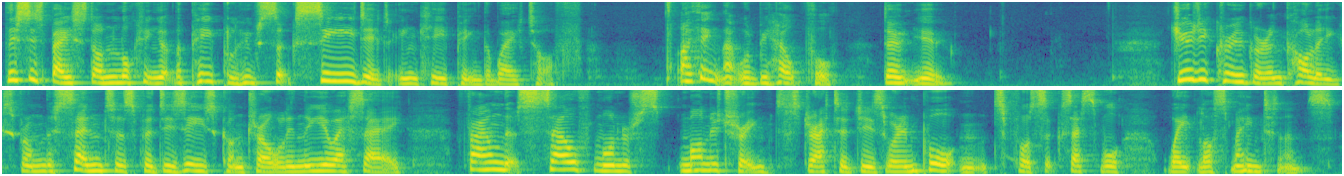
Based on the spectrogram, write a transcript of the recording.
This is based on looking at the people who've succeeded in keeping the weight off. I think that would be helpful, don't you? Judy Kruger and colleagues from the Centers for Disease Control in the USA found that self monitoring strategies were important for successful weight loss maintenance.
